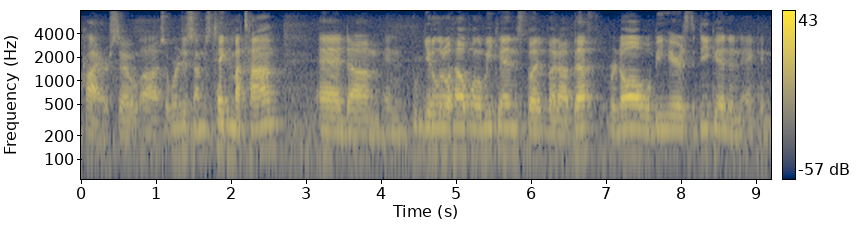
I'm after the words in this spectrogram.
hire. So, uh, so we're just I'm just taking my time and um, and get a little help on the weekends. But but uh, Beth Renal will be here as the deacon and, and can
